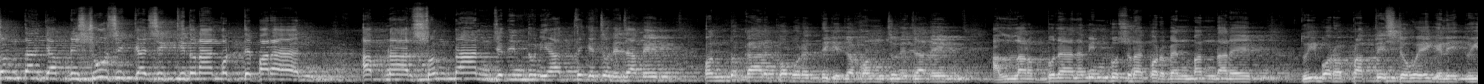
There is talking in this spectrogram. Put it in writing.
সন্তানকে আপনি সুশিক্ষায় শিক্ষিত না করতে পারেন আপনার সন্তান যেদিন দুনিয়ার থেকে চলে যাবে, অন্ধকার কবরের দিকে যখন চলে যাবে, আল্লাহ রব্বুল আলামিন ঘোষণা করবেন, বান্দারে, তুই বড় প্রাপ্তিষ্ঠ হয়ে গেলি, তুই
